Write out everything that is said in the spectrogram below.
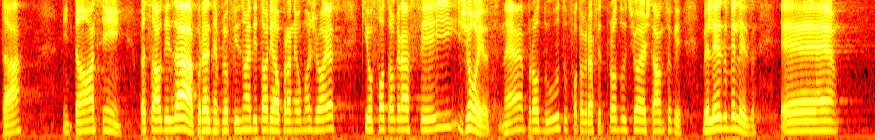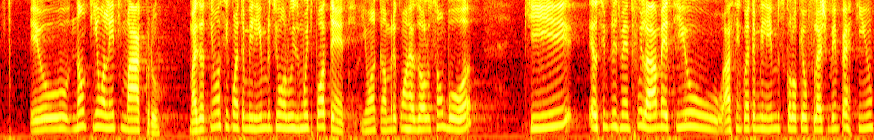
Tá? Então, assim, o pessoal diz, ah, por exemplo, eu fiz um editorial para Neumann Joias que eu fotografei joias, né? Produto, fotografia de produto, joias, tal, não sei o quê. Beleza, beleza. É, Eu não tinha uma lente macro, mas eu tinha uma 50mm e uma luz muito potente. E uma câmera com uma resolução boa, que eu simplesmente fui lá, meti o, a 50mm, coloquei o flash bem pertinho,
